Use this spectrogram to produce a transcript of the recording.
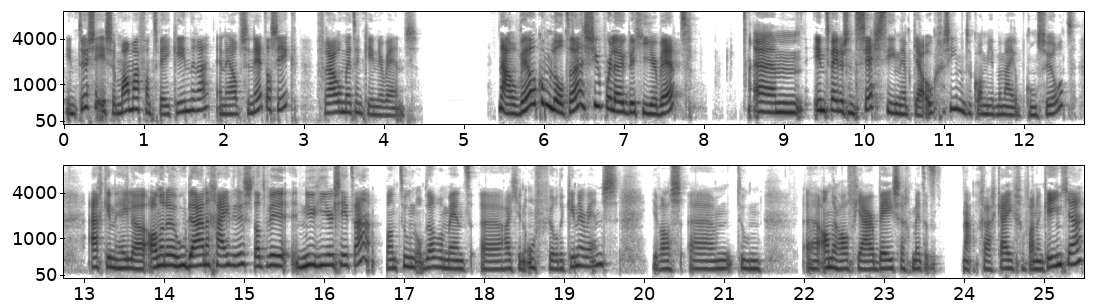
Intussen is ze mama van twee kinderen en helpt ze net als ik vrouwen met een kinderwens. Nou, welkom Lotte. Superleuk dat je hier bent. Ehm, in 2016 heb ik jou ook gezien, want toen kwam je bij mij op consult. Eigenlijk in een hele andere hoedanigheid is dat we nu hier zitten. Want toen op dat moment uh, had je een onvervulde kinderwens. Je was um, toen uh, anderhalf jaar bezig met het nou, graag krijgen van een kindje.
